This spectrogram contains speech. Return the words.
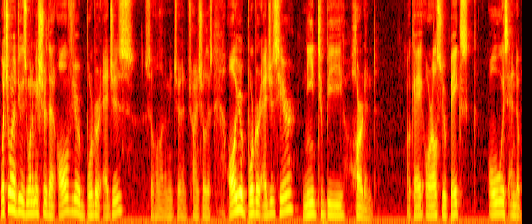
What you want to do is you want to make sure that all of your border edges. So hold on, let me try and show this. All your border edges here need to be hardened, okay? Or else your bakes always end up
